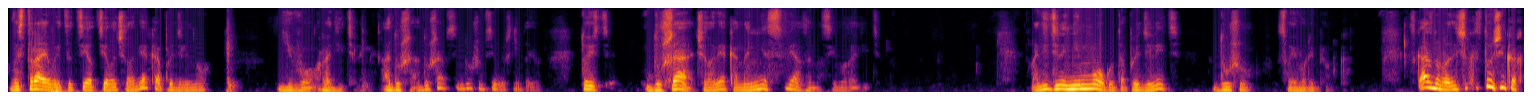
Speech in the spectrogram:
выстраивается тело, тело человека, определено его родителями. А душа? А душа, душу Всевышний дает. То есть душа человека, она не связана с его родителем. Родители не могут определить душу своего ребенка. Сказано в различных источниках,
